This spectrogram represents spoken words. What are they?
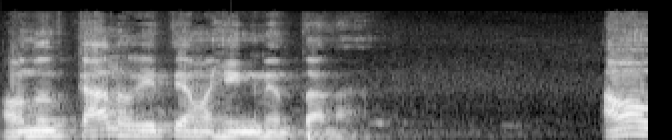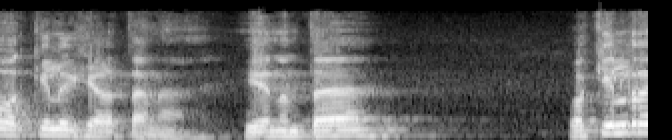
ಅವನೊಂದು ಕಾಲು ಹೋಗೈತಿ ಅವ ಹಿಂಗೆ ನಿಂತಾನ. ಅವ ವಕೀಲಿಗೆ ಹೇಳ್ತಾನ, ಏನಂತ? ವಕೀಲ್ರ,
